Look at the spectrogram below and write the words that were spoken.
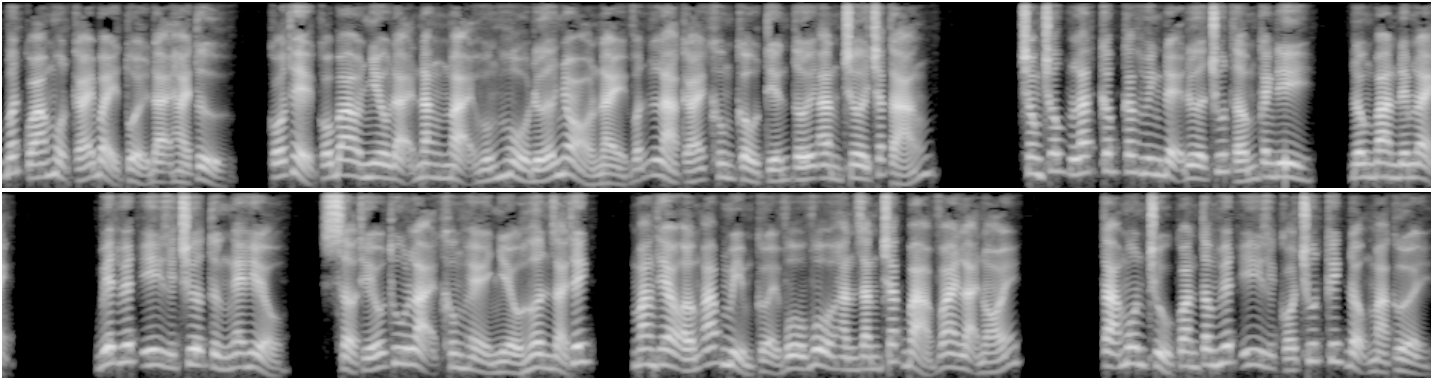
Bất quá một cái bảy tuổi đại hài tử, có thể có bao nhiêu đại năng mại hướng hồ đứa nhỏ này vẫn là cái không cầu tiến tới ăn chơi chắc táng. Trong chốc lát cấp các huynh đệ đưa chút ấm canh đi, đông ban đêm lạnh. Biết huyết y gì chưa từng nghe hiểu, sở thiếu thu lại không hề nhiều hơn giải thích, mang theo ấm áp mỉm cười vô vô hắn răn chắc bả vai lại nói. Tạ môn chủ quan tâm huyết y có chút kích động mà cười,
